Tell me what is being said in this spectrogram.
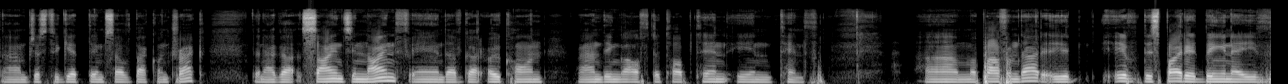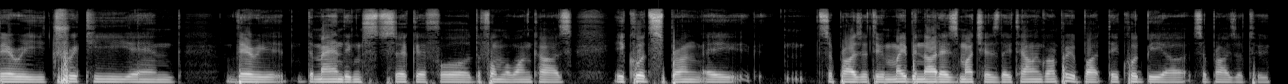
um, just to get themselves back on track. Then I got Sainz in ninth, and I've got Ocon rounding off the top 10 in 10th. Um, apart from that, it if despite it being a very tricky and very demanding circuit for the Formula One cars, it could sprung a surprise or two. Maybe not as much as the Italian Grand Prix, but there could be a surprise or two.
